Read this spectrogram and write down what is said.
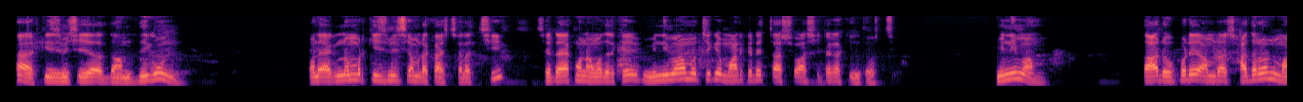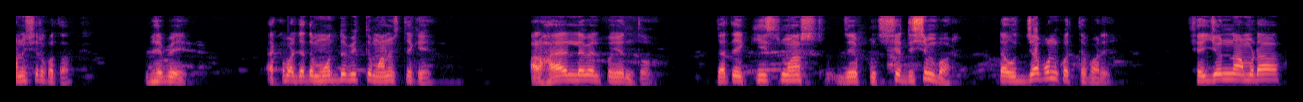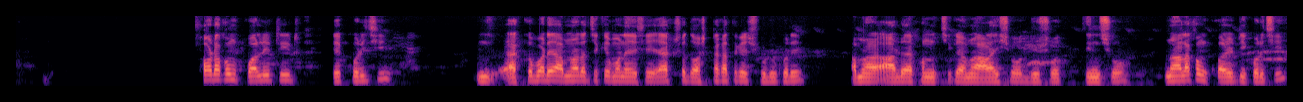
হ্যাঁ কিশমিশের দাম দ্বিগুণ। মানে এক নম্বর কিশমিশে আমরা কাজ চালাচ্ছি সেটা এখন আমাদেরকে মিনিমাম হচ্ছে কি মার্কেটে চারশো আশি টাকা কিনতে হচ্ছে। মিনিমাম। তার উপরে আমরা সাধারণ মানুষের কথা ভেবে একেবারে যাতে মধ্যবিত্ত মানুষ থেকে আর হায়ার লেভেল পর্যন্ত, যাতে ক্রিসমাস যে পঁচিশে ডিসেম্বর এটা উদযাপন করতে পারে। সেই জন্য আমরা ছ রকম কোয়ালিটির কেক করেছি। একেবারে আপনারা হচ্ছে মানে সেই একশো দশ টাকা থেকে শুরু করে আমরা আরও এখন হচ্ছে কি আমরা আড়াইশো, দুশো, তিনশো নানা রকম কোয়ালিটি করেছি।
